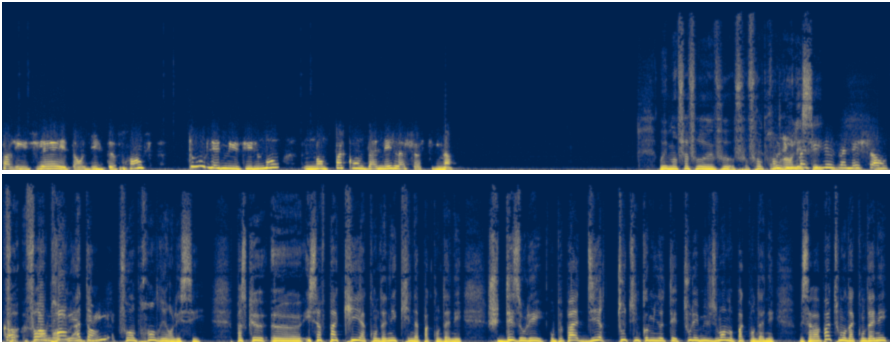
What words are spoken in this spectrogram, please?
parisien et dans l'île de France, tous les musulmans n'ont pas condamné l'assassinat. oui, mais enfin, faut, faut, faut, faut en prendre et en laisser. encore Faut, faut en prendre. Attends, faut en prendre et en laisser, parce que euh, ils savent pas qui a condamné, qui n'a pas condamné. Je suis désolée, on peut pas dire toute une communauté, tous les musulmans n'ont pas condamné, mais ça va pas. Tout le monde a condamné.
